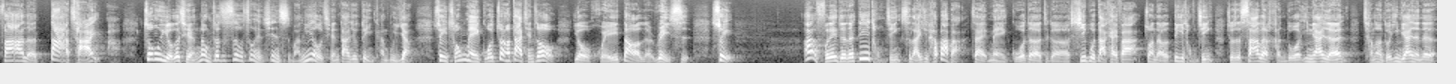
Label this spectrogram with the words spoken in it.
发了大财啊，终于有了钱。那我们知道这社会社会很现实嘛，你有钱，大家就对你看不一样。所以从美国赚了大钱之后，又回到了瑞士，所以。阿尔弗雷德的第一桶金是来自于他爸爸在美国的这个西部大开发赚到的第一桶金，就是杀了很多印第安人，抢了很多印第安人的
